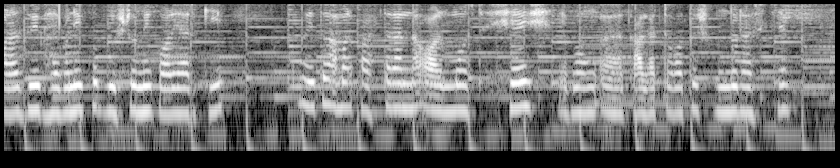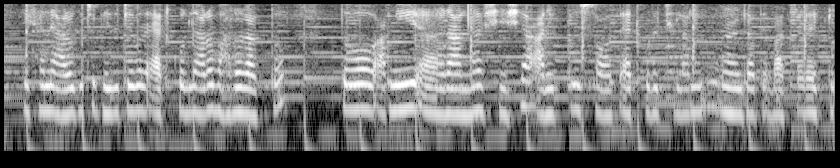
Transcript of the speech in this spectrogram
ওরা দুই ভাই বোনই খুব দুষ্টুমি করে আর কি। তো এই তো আমার পাস্তা রান্না অলমোস্ট শেষ এবং কালারটা কত সুন্দর আসছে। এখানে আরও কিছু ভেজিটেবল অ্যাড করলে আরও ভালো লাগতো। তো আমি রান্নার শেষে আর একটু সস অ্যাড করেছিলাম যাতে বাচ্চারা একটু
